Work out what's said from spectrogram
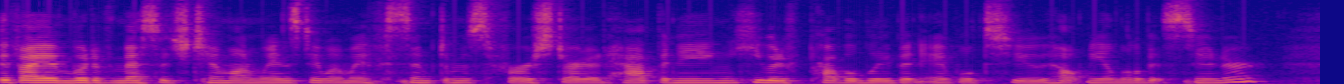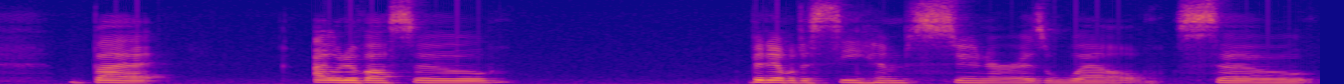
if I would have messaged him on Wednesday when my symptoms first started happening, he would have probably been able to help me a little bit sooner. But I would have also been able to see him sooner as well. So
